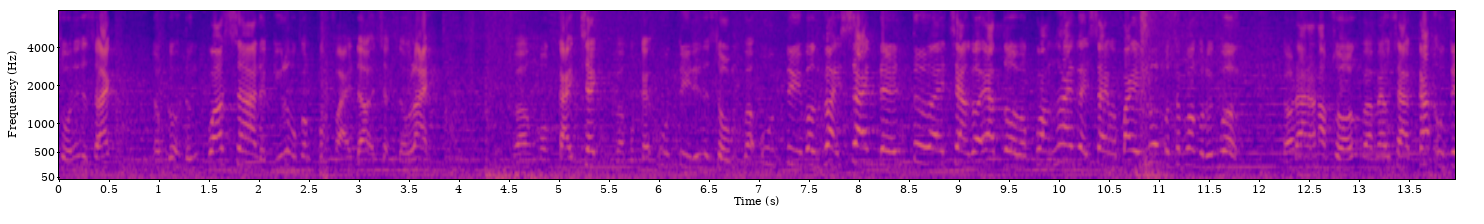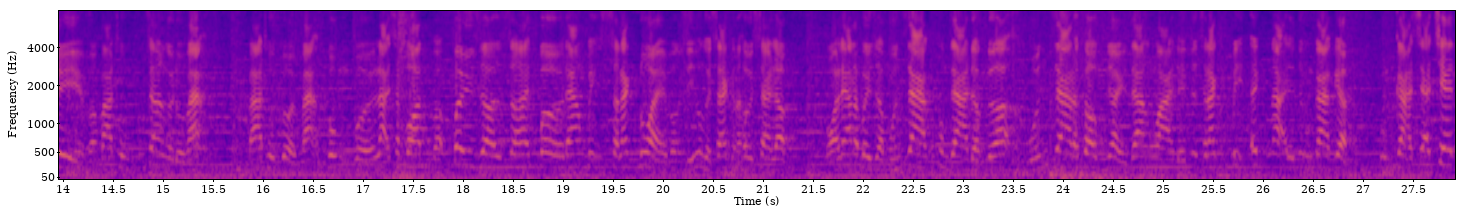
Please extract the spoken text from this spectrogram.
xuống đến từ Slack. Đồng đội đứng quá xa để cứu được một con không phải đợi trận đấu này. Vâng, một cái check và một cái ulti đến từ súng. Và ulti bằng gậy xanh đến từ anh chàng gợi tôi Và quăng hai gậy xanh và bay luôn một support của đối phương đó đã nằm xuống và Melsa cắt ulti và ba thùng cũng sẽ là người đổi mạng. Ba thùng đổi mạng cùng với lại support và bây giờ sniper đang bị select đuổi. Bằng dí một người select là hơi sai lầm. Có lẽ là bây giờ muốn ra cũng không ra được nữa. Muốn ra được không, nhảy ra ngoài đến từ select bị ích lại đến từ Kunka kìa. Cùng ca sẽ chết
